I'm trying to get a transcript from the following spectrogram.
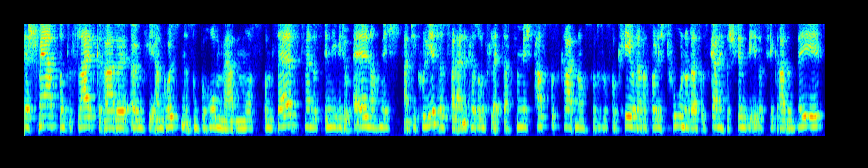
der Schmerz und das Leid gerade irgendwie am größten ist und behoben werden muss. Und selbst wenn das individuell noch nicht artikuliert ist, weil eine Person vielleicht sagt, für mich passt das gerade noch so, das ist okay oder was soll ich tun oder es ist gar nicht so schlimm, wie ihr das hier gerade seht,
